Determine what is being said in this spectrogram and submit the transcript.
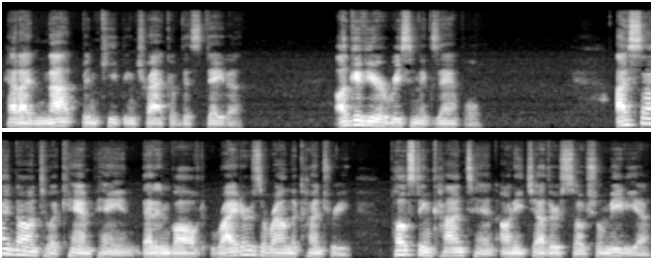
had I not been keeping track of this data. I'll give you a recent example. I signed on to a campaign that involved writers around the country posting content on each other's social media.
